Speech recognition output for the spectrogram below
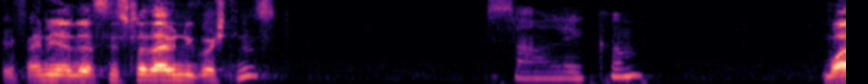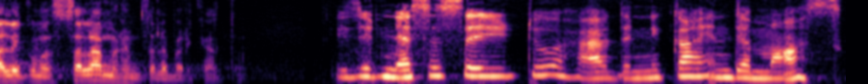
If any other sisters have any questions, Assalamu alaikum. Wa alaikum assalam wa rahmatullahi wa barakatuh. Is it necessary to have the nikah in the mosque?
